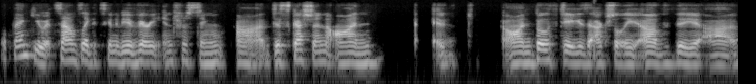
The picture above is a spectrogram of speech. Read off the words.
Well, thank you. It sounds like it's going to be a very interesting uh, discussion on on both days, actually, of the uh,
